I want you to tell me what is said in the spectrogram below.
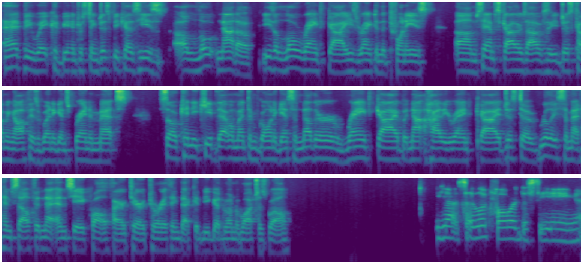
heavyweight could be interesting just because he's a low, not a, he's a low ranked guy. He's ranked in the 20s. Um, Sam Schuyler's obviously just coming off his win against Brandon Metz. So can he keep that momentum going against another ranked guy, but not highly ranked guy, just to really cement himself in that NCAA qualifier territory? I think that could be a good one to watch as well. Yes, I look forward to seeing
